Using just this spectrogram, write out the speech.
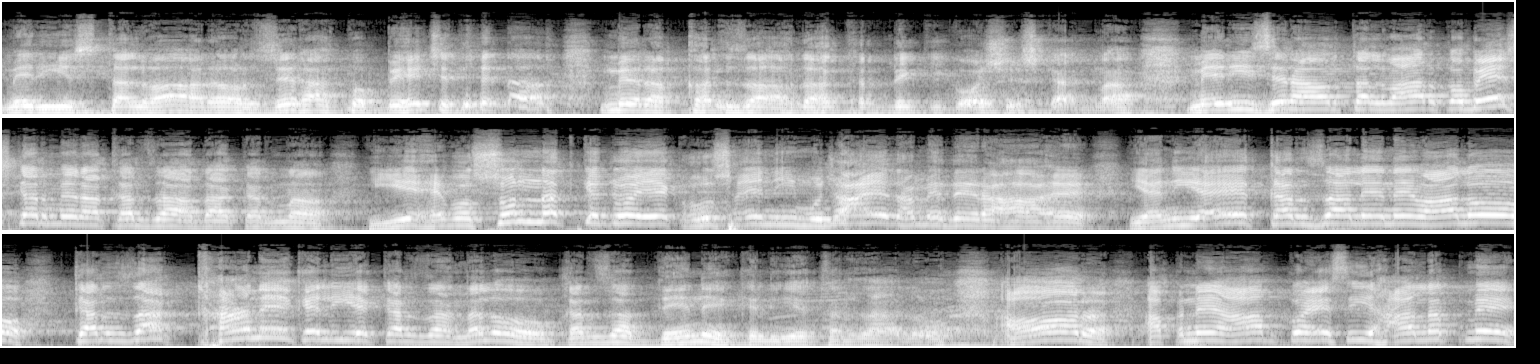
میری اس تلوار اور زرہ کو بیچ دینا، میرا قرضہ ادا کرنے کی کوشش کرنا۔ میری زرہ اور تلوار کو بیچ کر میرا قرضہ ادا کرنا۔ یہ ہے وہ سنت کے جو ایک حسینی مجاہد ہمیں دے رہا ہے۔ یعنی اے قرضہ لینے والو، قرضہ کھانے کے لیے قرضہ نہ لو، قرضہ دینے کے لیے قرضہ لو۔ اور اپنے آپ کو ایسی حالت میں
